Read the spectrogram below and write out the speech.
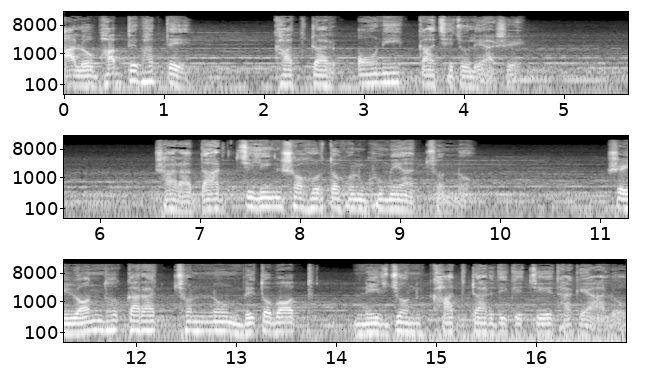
আলো ভাবতে ভাবতে খাতটার অনেক কাছে চলে আসে। সারা দার্জিলিং শহর তখন ঘুমে আচ্ছন্ন। সেই অন্ধকারাচ্ছন্ন মৃতবধ নির্জন খাতটার দিকে চেয়ে থাকে আলো।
